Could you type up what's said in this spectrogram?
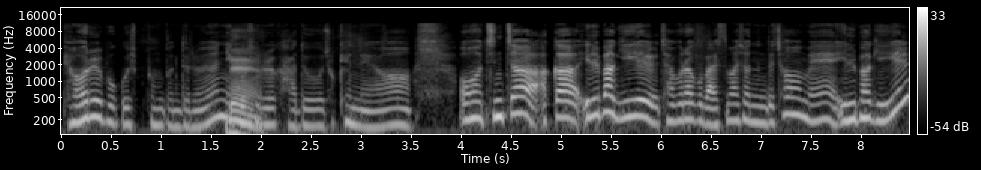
별을 보고 싶은 분들은 이곳을 네. 가도 좋겠네요. 어 진짜 아까 1박 2일 잡으라고 말씀하셨는데 처음에 1박 2일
